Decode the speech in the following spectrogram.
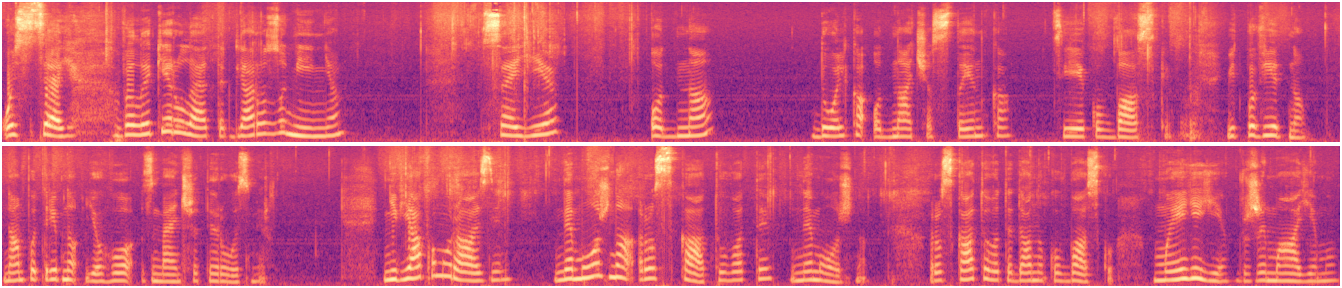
Ось цей великий рулетик для розуміння. Це є одна долька, одна частинка цієї ковбаски. Відповідно, нам потрібно його зменшити розмір. Ні в якому разі не можна розкатувати, не можна розкатувати дану ковбаску. Ми її вжимаємо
